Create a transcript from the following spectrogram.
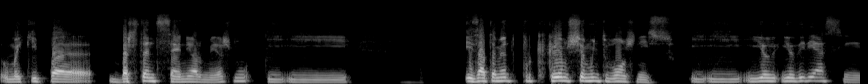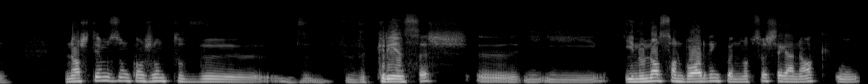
uma equipa bastante sénior mesmo e, e, exatamente porque queremos ser muito bons nisso. E, e eu, eu diria assim, nós temos um conjunto de, de, de crenças uh, e, e, no nosso onboarding, quando uma pessoa chega à NOC, o,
